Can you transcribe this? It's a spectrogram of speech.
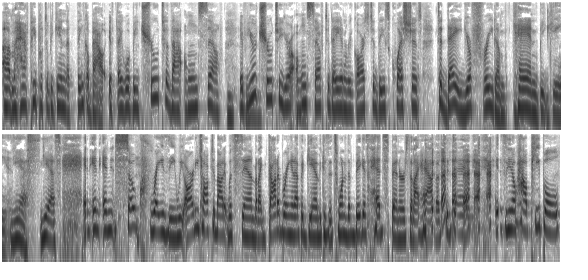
um, have people to begin to think about if they will be true to thy own self. Mm-hmm. If you're true to your own self today in regards to these questions, today your freedom can begin. Yes, yes. And, and, and it's so crazy. We already talked about it with sin, but I got to bring it up again because it's one of the biggest head spinners that I have of today is, you know, how people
